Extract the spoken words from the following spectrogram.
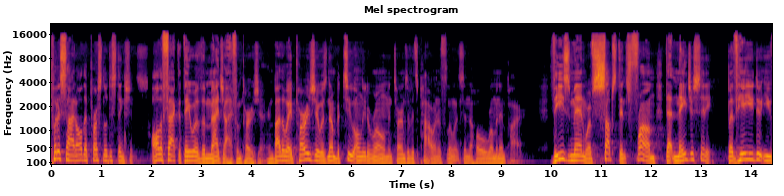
put aside all their personal distinctions, all the fact that they were the Magi from Persia. And by the way, Persia was number two only to Rome in terms of its power and influence in the whole Roman Empire. These men were of substance from that major city. But here you do, you,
